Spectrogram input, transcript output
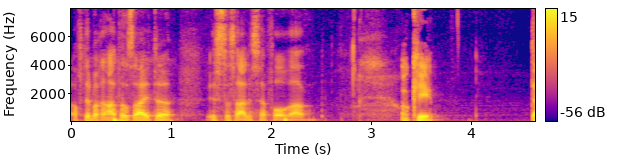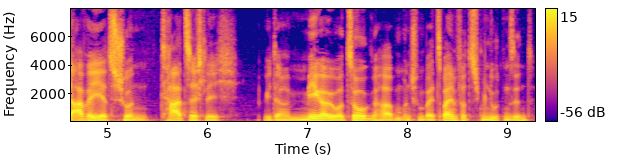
auf der Beraterseite ist das alles hervorragend. Okay. Da wir jetzt schon tatsächlich wieder mega überzogen haben und schon bei 42 Minuten sind,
